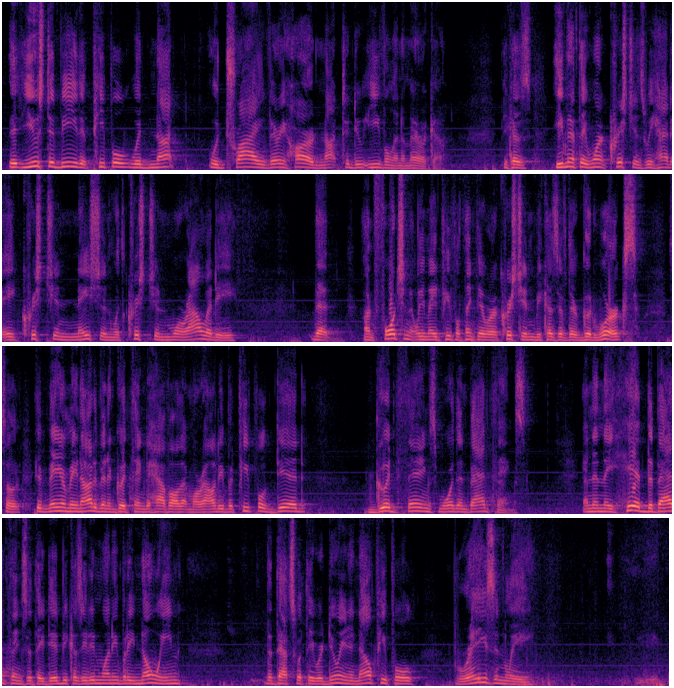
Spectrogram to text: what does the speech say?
It used to be that people would not would try very hard not to do evil in America. Because even if they weren't Christians, we had a Christian nation with Christian morality that unfortunately made people think they were a Christian because of their good works. So it may or may not have been a good thing to have all that morality, but people did good things more than bad things. And then they hid the bad things that they did because they didn't want anybody knowing that that's what they were doing. And now people brazenly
